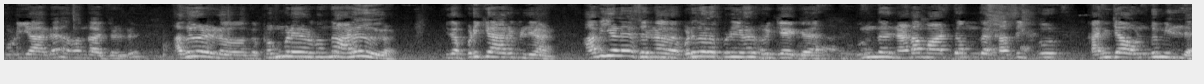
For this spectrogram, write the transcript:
குடியால இறந்தாச்சு அதுகள் அந்த பொம்பளைகள் வந்து அழகுகள். இதை பிடிக்க ஆரம்பில்லையான்னு அவிகளே சொன்னாங்க விடுதலை புலிகள் கேட்க இந்த நடமாட்டம் இந்த கசிப்பு கஞ்சா ஒன்றும் இல்லை.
